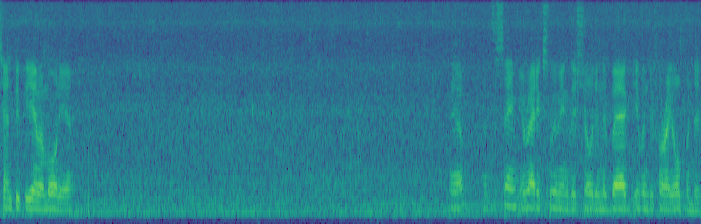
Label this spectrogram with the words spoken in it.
10 ppm ammonia. Yep, it's the same erratic swimming they showed in the bag even before I opened it.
